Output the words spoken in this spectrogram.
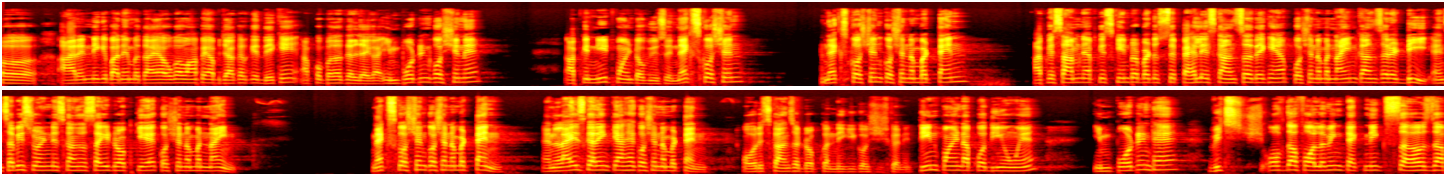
आर एन ए के बारे में बताया होगा, वहाँ पे आप जाकर के देखें, आपको पता चल जाएगा। इंपॉर्टेंट क्वेश्चन है, आपके नीट पॉइंट ऑफ़ व्यू से। Next question next question question number ten आपके सामने आपके स्क्रीन पर बट उससे पहले इसका आंसर देखें आप। क्वेश्चन नंबर नाइन का आंसर है डी एंड सभी स्टूडेंट ने इसका आंसर सही ड्रॉप किया है। Question number nine next question question number ten analyse करें, क्या है क्वेश्चन नंबर टेन और इसका आंसर ड्रॉप करने की कोशिश करें। तीन पॉइंट आपको दिए हुए हैं। इंपॉर्टेंट है which of the following technique serve the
